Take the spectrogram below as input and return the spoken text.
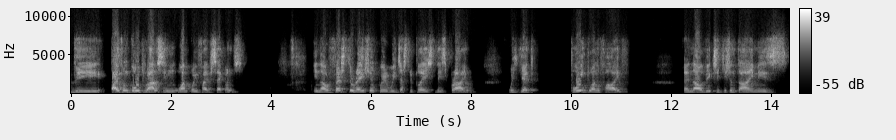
the Python code runs in 1.5 seconds. In our first iteration, where we just replace this prime, we get 0.15, and now the execution time is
